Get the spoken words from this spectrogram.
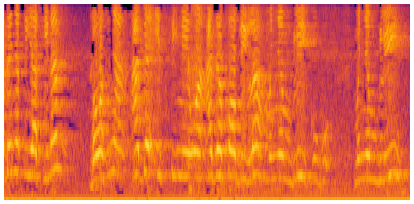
adanya keyakinan bahwasanya ada istimewa, ada fadilah menyembelih kubu, menyembelih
